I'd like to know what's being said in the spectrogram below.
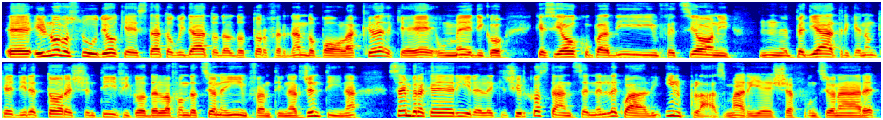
Eh, il nuovo studio, che è stato guidato dal dottor Fernando Polak, che è un medico che si occupa di infezioni pediatriche, nonché direttore scientifico della Fondazione Infant in Argentina, sembra chiarire le circostanze nelle quali il plasma riesce a funzionare.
